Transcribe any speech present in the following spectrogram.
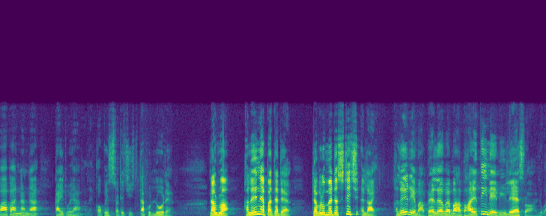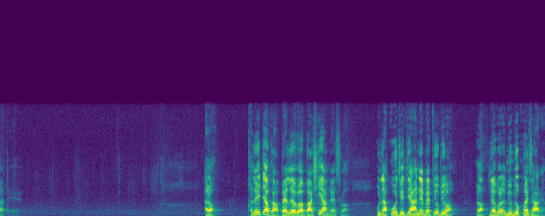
ပါပါနန္ဒကြိုက်တွဲရမှာလဲ copy strategy တတ်ဖို့လိုတယ်နောက်ပြီးတော့ကလေးနဲ့ပတ်သက်တဲ့ developmental stage alike ကလေးတွေမှာဘယ် level မှာဘာတွေသိနေပြီလဲဆိုတာလိုအပ်တယ်အဲ့တော့ကလေးတောက်ကဘယ် level ဘာရှိရမလဲဆိုတော့ ခုနကကိုချင်းတရားနဲ့ပဲပြောပြောအဲ့တော့ level အမျိုးမျိုးခွဲကြတယ်အဲ့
